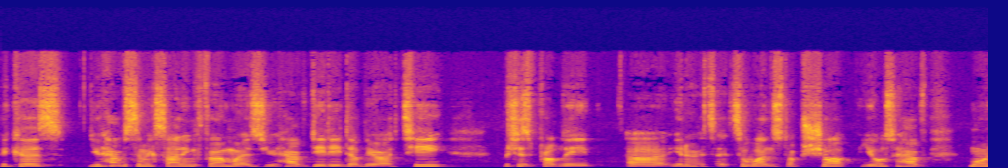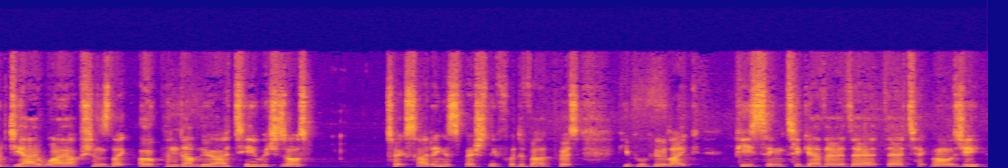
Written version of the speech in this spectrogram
because you have some exciting firmwares. You have DDWRT, which is probably uh, you know it's, it's a one-stop shop. You also have more DIY options like OpenWRT, which is also so exciting, especially for developers, people who like piecing together their, their technology.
